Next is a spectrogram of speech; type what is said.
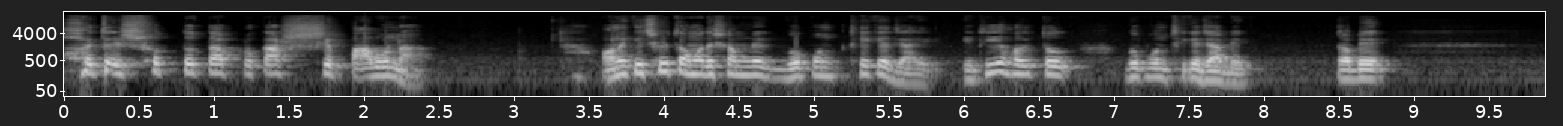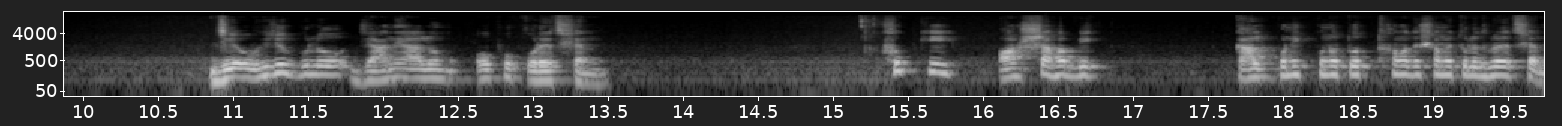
হয়তো এর সত্যতা প্রকাশ্যে পাবো না। অনেক কিছুই তো আমাদের সামনে গোপন থেকে যায়। এটি হয়তো গোপন থেকে যাবে। তবে যে অভিযোগগুলো জানে আলম অপু করেছেন, খুব কি অস্বাভাবিক, কাল্পনিক কোনো তথ্য আমাদের সামনে তুলে ধরেছেন?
